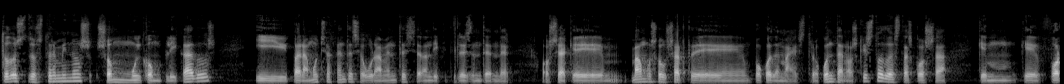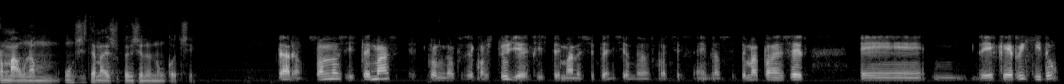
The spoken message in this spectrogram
todos estos términos son muy complicados y para mucha gente seguramente serán difíciles de entender. O sea que vamos a usarte un poco de maestro. Cuéntanos, ¿qué es todas estas cosas que, que forma un sistema de suspensión en un coche? Claro, son los sistemas con los que se construye el sistema de suspensión de los coches. ¿eh? Los sistemas pueden ser eh, de eje rígido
